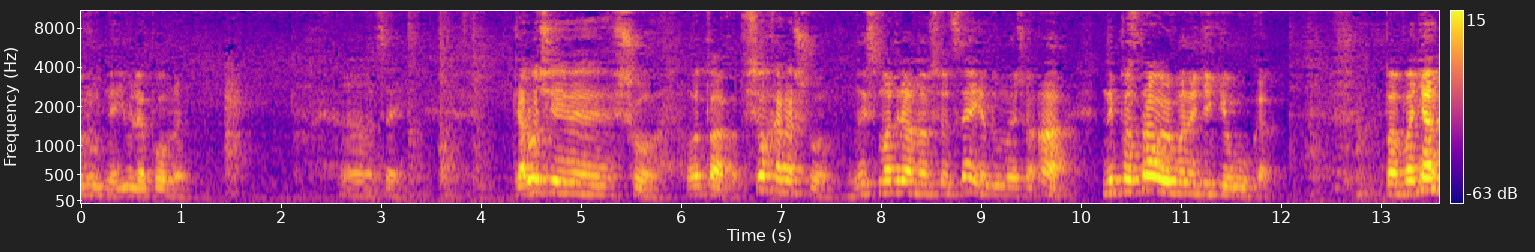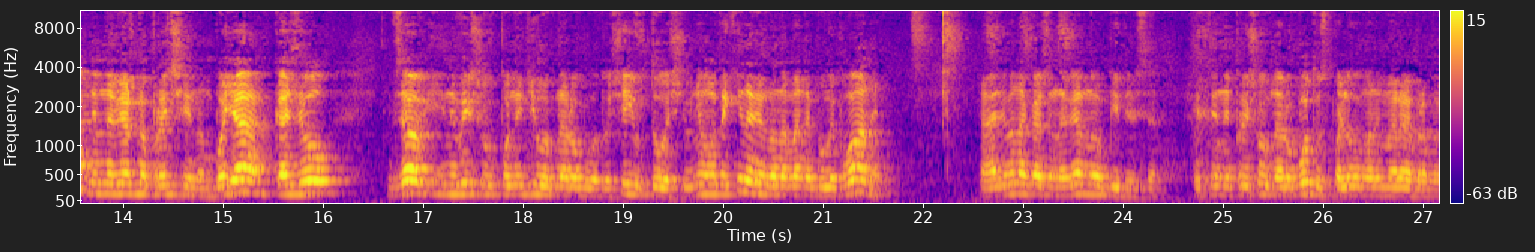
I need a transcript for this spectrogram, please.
грудня, Юля помне. Короче, що, отак от. Все хорошо. Несмотря на все це, я думаю, що. А, не поздравив мене тільки Лука. По понятним, наверное, причинам. Бо я, козьол, взяв і не вийшов в понеділок на роботу, ще й в дощ. У нього такі, наверное, на мене були плани. А Альона каже, наверное, обідився, що ти не прийшов на роботу з пальованими ребрами,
